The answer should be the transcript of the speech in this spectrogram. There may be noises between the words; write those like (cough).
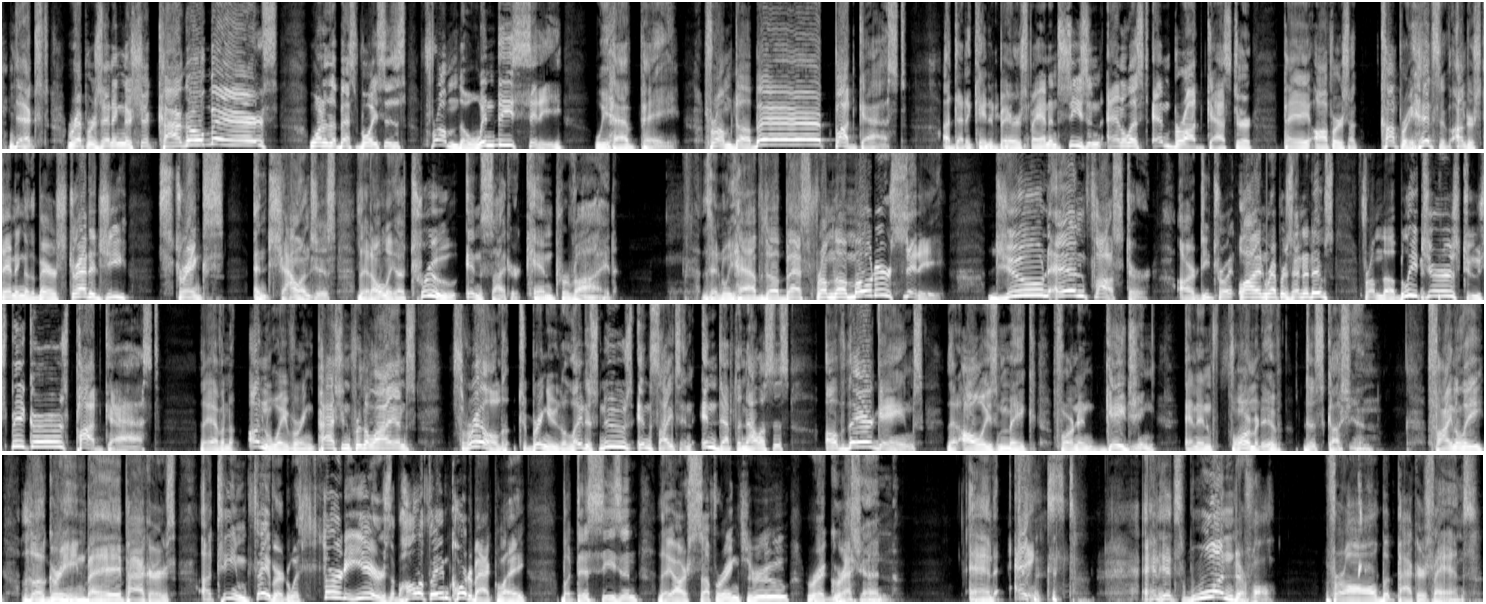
Next, representing the Chicago Bears, one of the best voices from the Windy City we have Pay from the Bear Podcast, a dedicated (laughs) Bears fan and seasoned analyst and broadcaster. Pay offers a comprehensive understanding of the Bears' strategy, strengths, and challenges that only a true insider can provide. Then we have the best from the Motor City, June and Foster, our Detroit Lion representatives from the Bleachers to Speakers podcast. They have an unwavering passion for the Lions, thrilled to bring you the latest news, insights, and in depth analysis of their games that always make for an engaging and informative discussion. Finally, the Green Bay Packers, a team favored with 30 years of Hall of Fame quarterback play but this season they are suffering through regression and angst. and it's wonderful for all but Packers fans.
